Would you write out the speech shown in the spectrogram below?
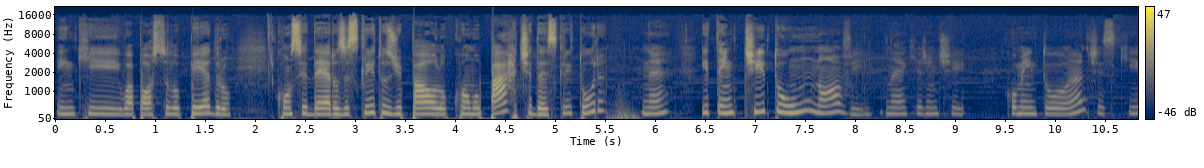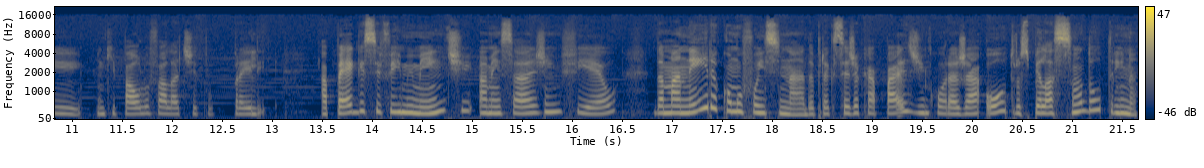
em que o apóstolo Pedro considera os escritos de Paulo como parte da escritura, né? E tem Tito 1,9, né, que a gente comentou antes, que, em que Paulo fala Tito para ele apegue-se firmemente à mensagem fiel da maneira como foi ensinada, para que seja capaz de encorajar outros pela sã doutrina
